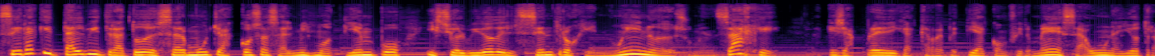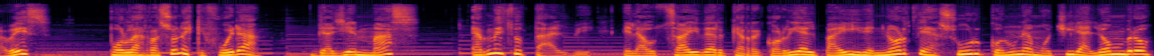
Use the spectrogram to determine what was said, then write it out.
¿Será que Talvi trató de ser muchas cosas al mismo tiempo y se olvidó del centro genuino de su mensaje? Aquellas prédicas que repetía con firmeza una y otra vez. Por las razones que fuera, de allí en más, Ernesto Talvi, el outsider que recorría el país de norte a sur con una mochila al hombro,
